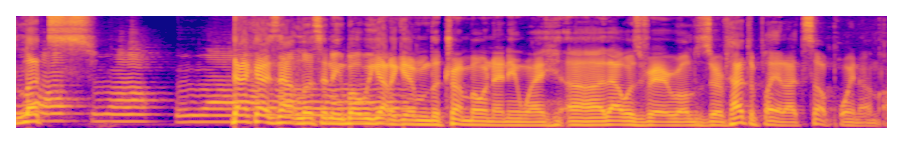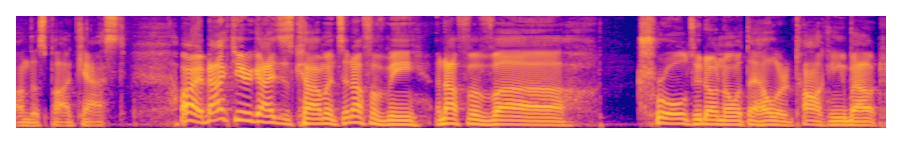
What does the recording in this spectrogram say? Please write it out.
let's. That guy's not listening, but we got to give him the trombone anyway. Uh, that was very well deserved. Had to play it at some point on, on this podcast. All right, back to your guys' comments. Enough of me. Enough of uh, trolls who don't know what the hell they're talking about.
